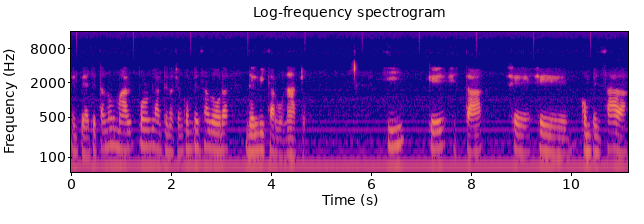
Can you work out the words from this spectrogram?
El pH está normal por la alteración compensadora del bicarbonato y que está eh, eh, compensada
